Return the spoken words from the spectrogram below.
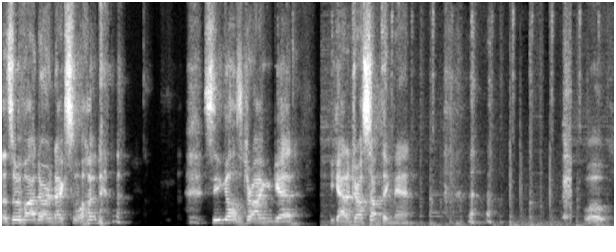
Let's move on to our next one. Seagull's drawing again. You got to draw something, man. Whoa.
